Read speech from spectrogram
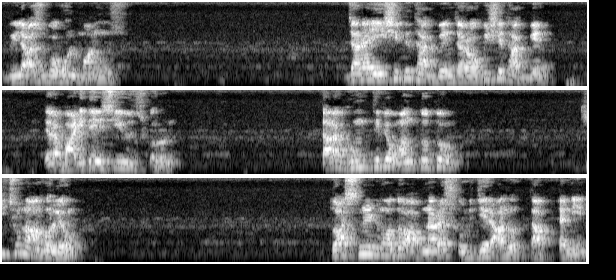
বিলাসবহুল মানুষ। যারা এসিতে থাকবেন, যারা অফিসে থাকবেন, যারা বাড়িতে এসি ইউজ করুন, তারা ঘুম থেকে অন্তত কিছু না হলেও দশ মিনিট মতো আপনারা সূর্যের আলোর তাপটা নিন।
